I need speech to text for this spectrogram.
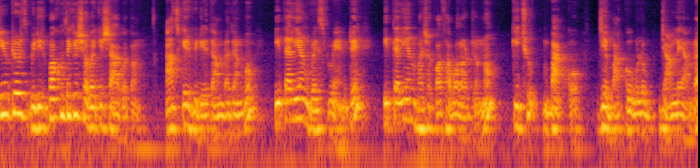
টিউটর্স বিডির পক্ষ থেকে সবাইকে স্বাগতম। আজকের ভিডিওতে আমরা জানব ইতালিয়ান রেস্টুরেন্টে ইতালিয়ান ভাষা কথা বলার জন্য কিছু বাক্য। যে বাক্যগুলো জানলে আমরা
